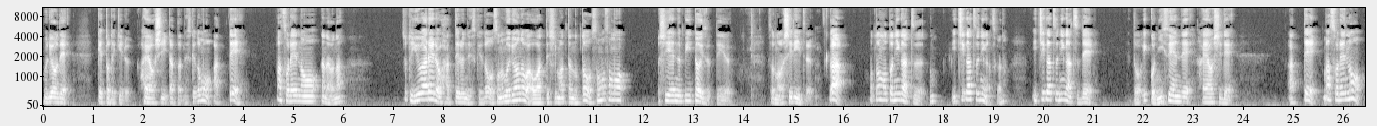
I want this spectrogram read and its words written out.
無料でゲットできる早押しだったんですけども、あって、まあそれの、なんだろうな、ちょっと URL を貼ってるんですけど、その無料のは終わってしまったのと、そもそも CNP トイズっていう、そのシリーズが、もともと2月、1月2月かな ?1 月2月で、えっと、1個2000円で早押しであって、まあそれの、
